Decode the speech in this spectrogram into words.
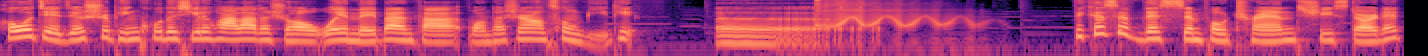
和我姐姐视频哭得稀里哗啦的时候，我也没办法往她身上蹭鼻涕。uh, because of this simple trend she started,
